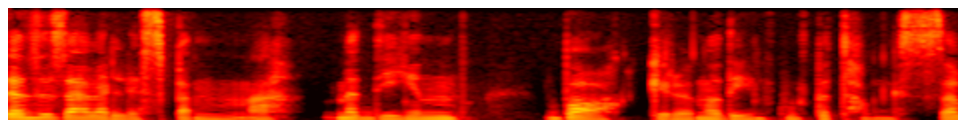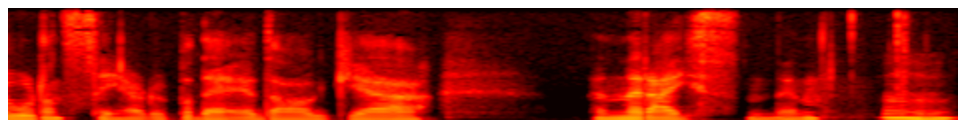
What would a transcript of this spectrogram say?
den syns jeg er veldig spennende. Med din bakgrunn og din kompetanse. Hvordan ser du på det i dag, eh, den reisen din? Mm.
